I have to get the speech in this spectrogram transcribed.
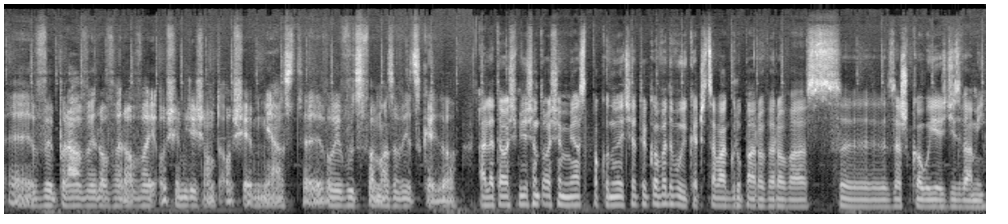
e, wyprawy rowerowej 88 miast e, województwa mazowieckiego. Ale te 88 miast pokonujecie tylko we dwójkę, czy cała grupa rowerowa z, ze szkoły jeździ z wami?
